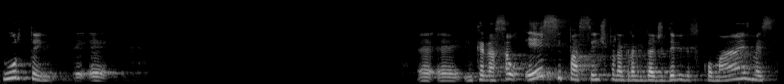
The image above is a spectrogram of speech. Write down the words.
curta é, é, é, internação. Esse paciente, pela gravidade dele, ele ficou mais, mas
